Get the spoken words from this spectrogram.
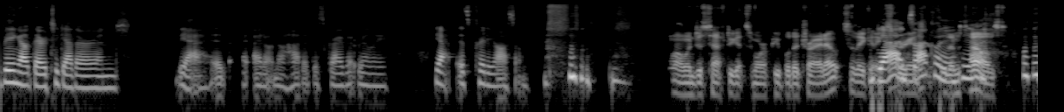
being out there together. And yeah, it, I don't know how to describe it really. Yeah, it's pretty awesome. well, we just have to get some more people to try it out so they can yeah, experience exactly. it for themselves. Yeah.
